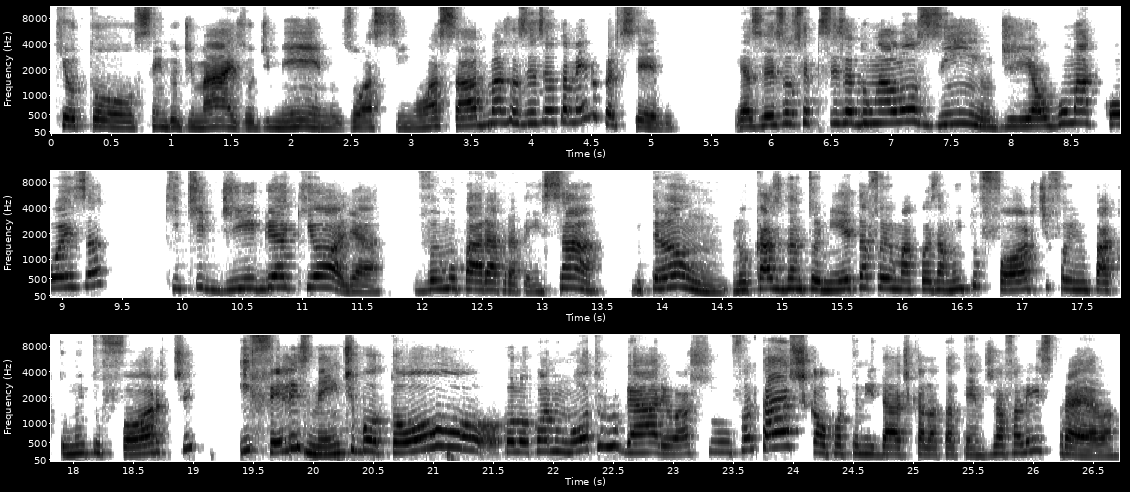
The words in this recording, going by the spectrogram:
que eu estou sendo demais ou de menos, ou assim, ou assado, mas às vezes eu também não percebo. E às vezes você precisa de um alôzinho, de alguma coisa que te diga que, olha, vamos parar para pensar. Então, no caso da Antonieta, foi uma coisa muito forte, foi um impacto muito forte, e felizmente botou, colocou num outro lugar. Eu acho fantástica a oportunidade que ela está tendo. Já falei isso para ela.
